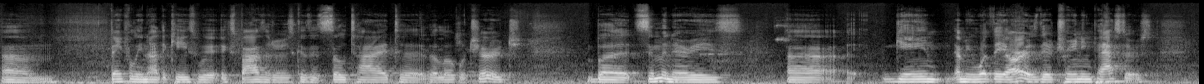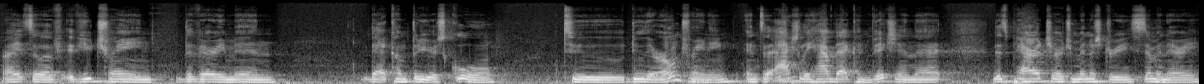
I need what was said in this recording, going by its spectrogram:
um, thankfully, not the case with expositors because it's so tied to the local church. But seminaries uh, gain, I mean, what they are is they're training pastors, right? So if, if you trained the very men that come through your school to do their own training and to actually have that conviction that this parachurch ministry seminary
